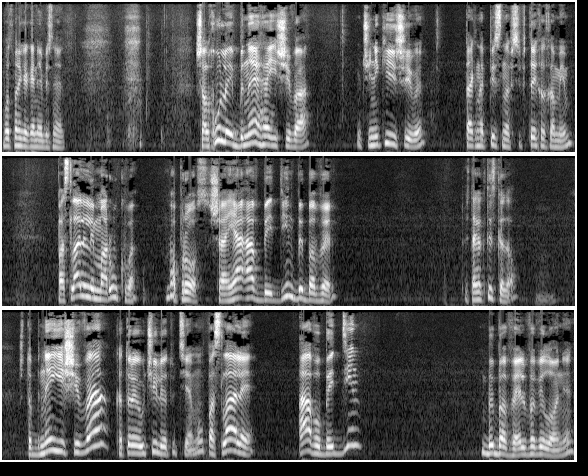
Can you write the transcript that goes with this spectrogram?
Вот смотри, как они объясняют. Шалхулей бне хаишива, ученики Ишивы, так написано в Сифтей Хахамим, послали ли Маруква вопрос, Шая ав бейдин бе Бавель. То есть, так как ты сказал, что бне Ешива, которые учили эту тему, послали Аву Бейдин бе Бавель в Вавилоне,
